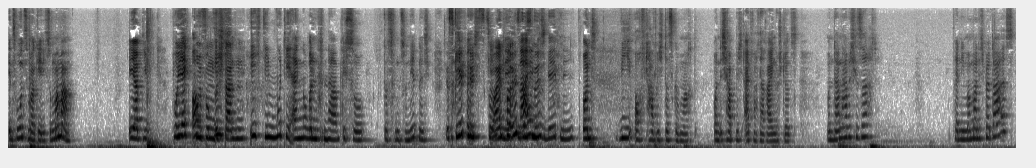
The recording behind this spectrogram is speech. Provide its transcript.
ins Wohnzimmer gehen. Ich so, Mama, ihr habt die Projektprüfung bestanden. Ich, ich die Mutti angerufen habe. Ich so, das funktioniert nicht. Es geht nicht. so Geht einfach nicht. ist Nein, das nicht. das geht nicht. Und wie oft habe ich das gemacht? Und ich habe mich einfach da reingestürzt. Und dann habe ich gesagt, wenn die Mama nicht mehr da ist,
